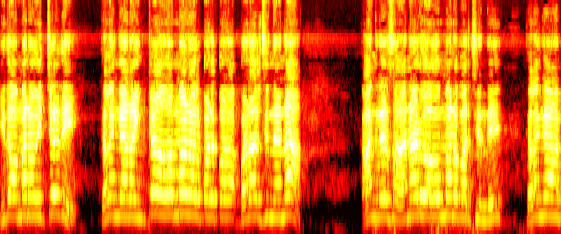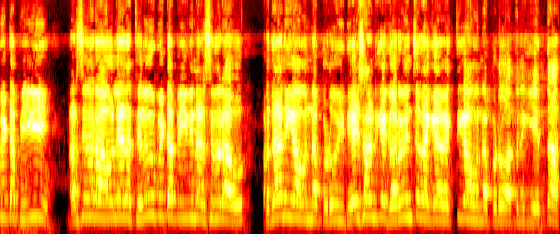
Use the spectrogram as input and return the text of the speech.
ఇదా మనం ఇచ్చేది. తెలంగాణ ఇంకా అవమానాలు పడ పడ- పడాల్సిందేనా? కాంగ్రెస్ ఆనాడు అవమానపరిచింది. తెలంగాణ బిడ్డ పివి నరసింహరావు లేదా తెలుగు బిడ్డ పివి నరసింహరావు ప్రధానిగా ఉన్నప్పుడు ఈ దేశానికి గౌరవించదగ్గ వ్యక్తిగా ఉన్నప్పుడు అతనికి ఎంత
